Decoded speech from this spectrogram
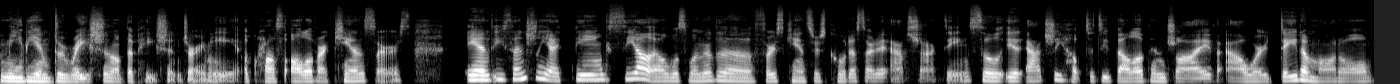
medium duration of the patient journey across all of our cancers. And essentially, I think CLL was one of the first cancers COTA started abstracting. So it actually helped to develop and drive our data model.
